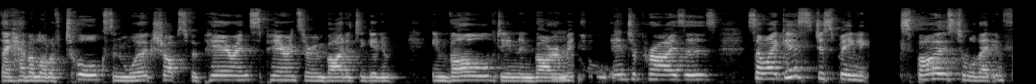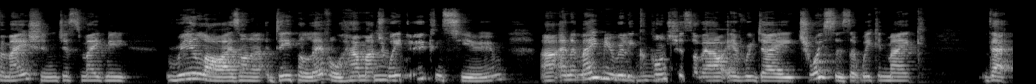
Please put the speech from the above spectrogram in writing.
they have a lot of talks and workshops for parents. Parents are invited to get involved in environmental enterprises. So I guess just being exposed to all that information just made me realize on a deeper level how much we do consume. Uh, and it made me really conscious of our everyday choices that we can make that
